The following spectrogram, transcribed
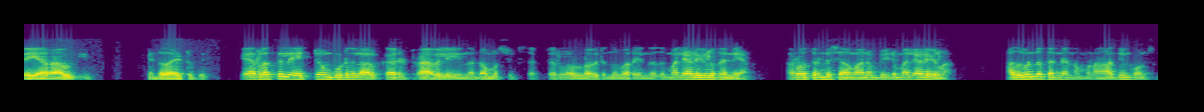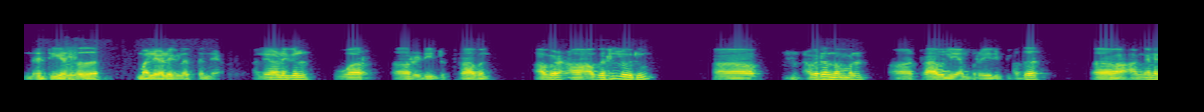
തയ്യാറാവുകയും ചെയ്യേണ്ടതായിട്ട് വരും. കേരളത്തിൽ ഏറ്റവും കൂടുതൽ ആൾക്കാർ ട്രാവൽ ചെയ്യുന്ന ഡൊമസ്റ്റിക് സെക്ടറിലുള്ളവരെന്ന് പറയുന്നത് മലയാളികൾ തന്നെയാണ്. അറുപത്തിരണ്ട് ശതമാനം പേര് മലയാളികളാണ്. അതുകൊണ്ട് തന്നെ നമ്മൾ ആദ്യം കോൺസെൻട്രേറ്റ് ചെയ്യേണ്ടത് മലയാളികളെ തന്നെയാണ്. മലയാളികൾ who are ready to travel അവർ ആ- അവരിലൊരു അവരെ നമ്മൾ ട്രാവൽ ചെയ്യാൻ പ്രേരിപ്പിക്കും. അത് അങ്ങനെ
